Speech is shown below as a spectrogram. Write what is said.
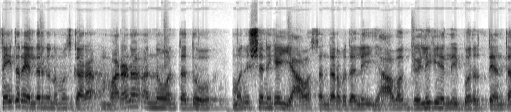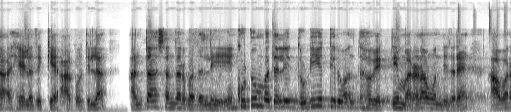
ಸ್ನೇಹಿತರೆ ಎಲ್ಲರಿಗೂ ನಮಸ್ಕಾರ. ಮರಣ ಅನ್ನುವಂಥದ್ದು ಮನುಷ್ಯನಿಗೆ ಯಾವ ಸಂದರ್ಭದಲ್ಲಿ ಯಾವ ಗಳಿಗೆಯಲ್ಲಿ ಬರುತ್ತೆ ಅಂತ ಹೇಳೋದಕ್ಕೆ ಆಗೋದಿಲ್ಲ. ಅಂತಹ ಸಂದರ್ಭದಲ್ಲಿ ಕುಟುಂಬದಲ್ಲಿ ದುಡಿಯುತ್ತಿರುವಂತಹ ವ್ಯಕ್ತಿ ಮರಣ ಹೊಂದಿದರೆ ಅವರ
